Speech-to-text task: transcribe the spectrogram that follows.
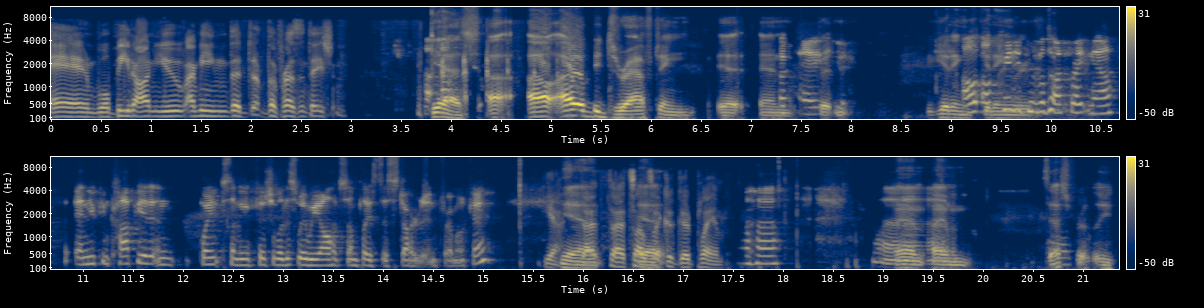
and we'll beat on you. I mean, the the presentation. yes, uh, I'll, I will be drafting it and Okay. But getting, I'll, I'll getting, create a Google Doc right now and you can copy it and point it to something official. This way we all have some place to start in from, okay? Yeah, Yeah, that that sounds yeah. like a good plan. Uh-huh. I'm, Uh, I'm desperately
